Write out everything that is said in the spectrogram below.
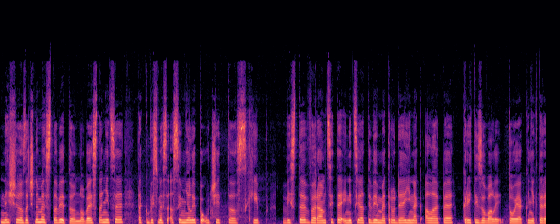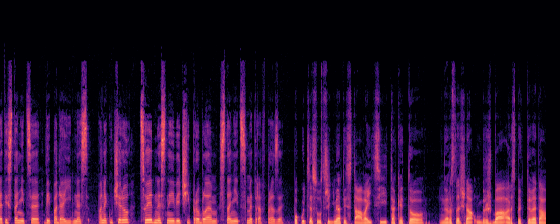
Než začneme stavět nové stanice, tak bychom se asi měli poučit z chyb vy jste v rámci té iniciativy Metro D jinak a lépe kritizovali to, jak některé ty stanice vypadají dnes. Pane Kučero, co je dnes největší problém stanic metra v Praze? Pokud se soustředíme na ty stávající, tak je to nedostatečná údržba a respektive ta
